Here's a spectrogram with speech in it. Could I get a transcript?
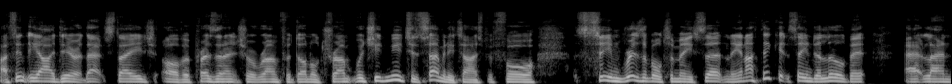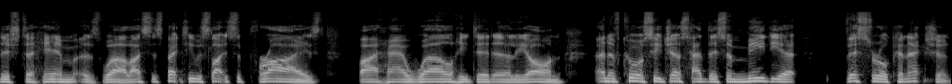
I think the idea at that stage of a presidential run for Donald Trump, which he'd muted so many times before, seemed risible to me, certainly. And I think it seemed a little bit outlandish to him as well. I suspect he was slightly surprised by how well he did early on. And of course, he just had this immediate visceral connection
